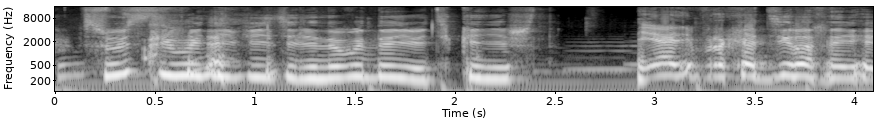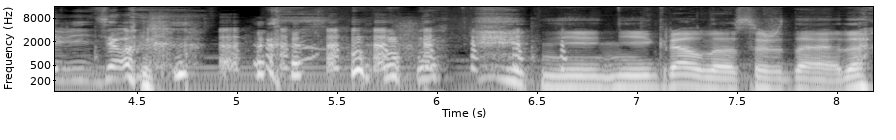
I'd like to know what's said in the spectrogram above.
В смысле вы не видели? Ну вы даете, конечно. Я не проходила, но я видела. Не, не играл, но осуждаю, да?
